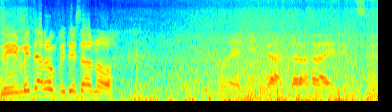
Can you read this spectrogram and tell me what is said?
Niin, mitä sun piti sanoa? No ei mitään, tää häiritsee.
